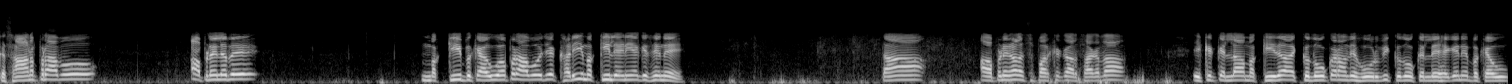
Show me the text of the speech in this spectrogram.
ਕਿਸਾਨ ਭਰਾਵੋ, ਆਪਣੇ ਲਵੇ ਮੱਕੀ ਬਕਾਊ ਆ ਭਰਾਵੋ, ਜੇ ਖੜੀ ਮੱਕੀ ਲੈਣੀ ਆ ਕਿਸੇ ਨੇ, ਤਾਂ ਆਪਣੇ ਨਾਲ ਸੰਪਰਕ ਕਰ ਸਕਦਾ। ਇੱਕ ਕਿੱਲਾ ਮੱਕੀ ਦਾ, ਇੱਕ ਦੋ ਘਰਾਂ ਦੇ ਹੋਰ ਵੀ ਇੱਕ ਦੋ ਕਿੱਲੇ ਹੈਗੇ ਨੇ ਬਕਾਊ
